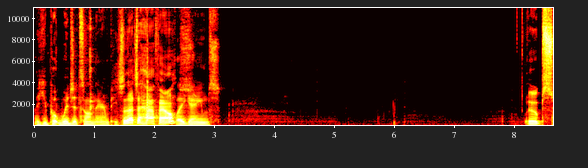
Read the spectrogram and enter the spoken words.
Like you put widgets on there and people So that's a half ounce. play games. Oops.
